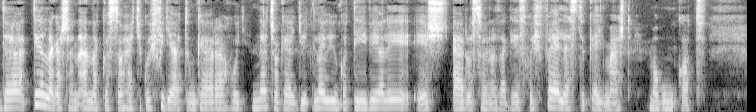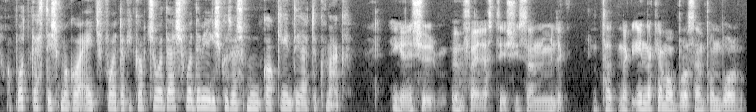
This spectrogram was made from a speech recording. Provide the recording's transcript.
de ténylegesen ennek köszönhetjük, hogy figyeltünk erre, hogy ne csak együtt leüljünk a tévé elé, és erről szóljon az egész, hogy fejlesztük egymást, magunkat. A podcast is maga egyfajta kikapcsolódás volt, de mégis közös munkaként éltük meg. Igen, és önfejlesztés, hiszen mindegy, tehát én nekem abból a szempontból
